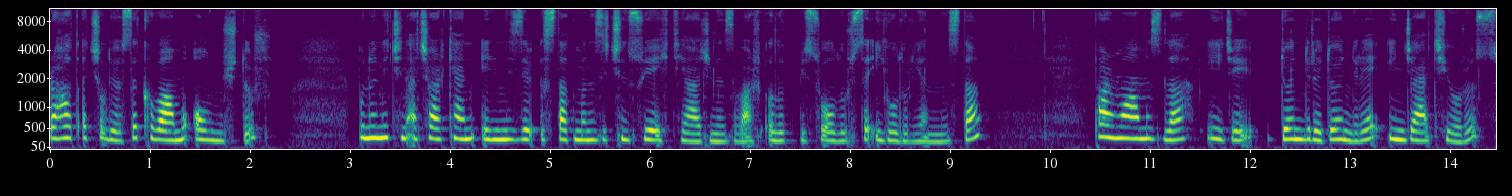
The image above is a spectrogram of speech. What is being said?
Rahat açılıyorsa kıvamı olmuştur. Bunun için açarken elinizi ıslatmanız için suya ihtiyacınız var. Ilık bir su olursa iyi olur yanınızda. Parmağımızla iyice döndüre döndüre inceltiyoruz.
